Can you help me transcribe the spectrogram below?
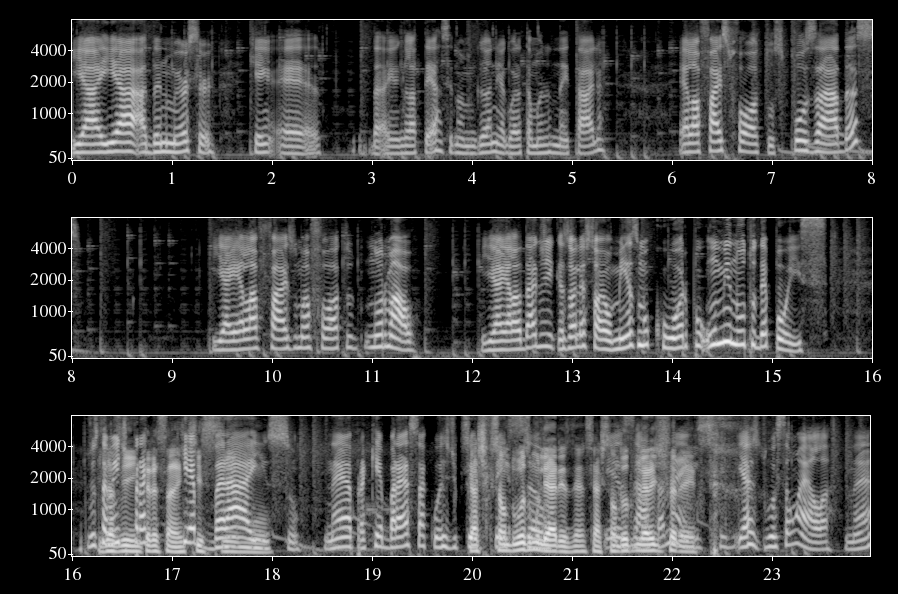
E aí a, a Dani Mercer, que é da Inglaterra, se não me engano, e agora tá morando na Itália, ela faz fotos posadas e aí ela faz uma foto normal. E aí ela dá dicas. Olha só, é o mesmo corpo um minuto depois. Justamente para quebrar isso, né? Para quebrar essa coisa de perfeição. Você acha que são duas mulheres, né? Você acha que são duas mulheres diferentes. E as duas são ela, né?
